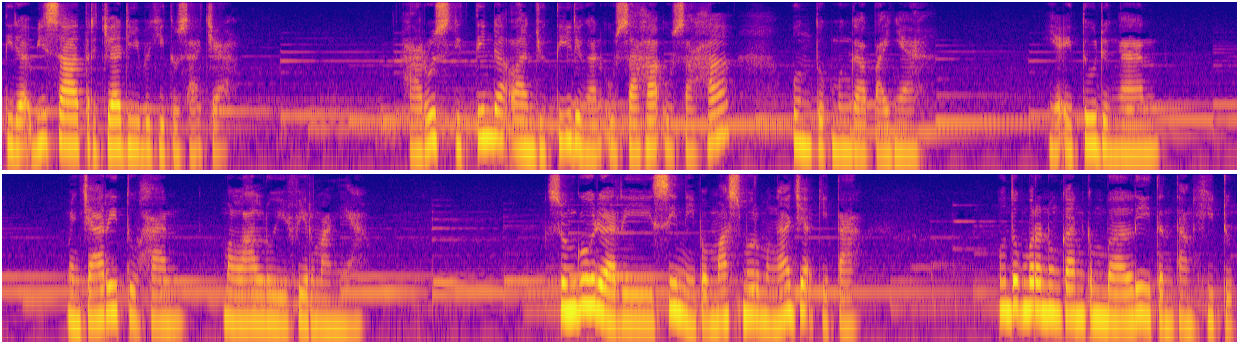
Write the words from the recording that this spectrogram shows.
tidak bisa terjadi begitu saja. Harus ditindaklanjuti dengan usaha-usaha untuk menggapainya, yaitu dengan mencari Tuhan melalui firman-Nya. Sungguh dari sini pemazmur mengajak kita untuk merenungkan kembali tentang hidup.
